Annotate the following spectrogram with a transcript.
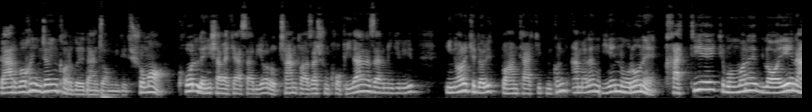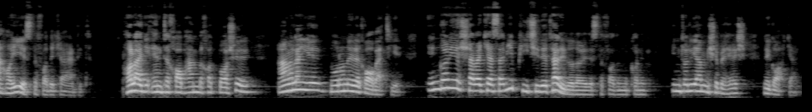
در واقع اینجا این کار رو دارید انجام می‌دید. شما کل این شبکه عصبی ها رو چند تا ازشون کپی در نظر می‌گیرید. اینا رو که دارید با هم ترکیب می‌کنید عملا یه نورون خطیه که به عنوان لایه نهایی استفاده کردید. حالا اگه انتخاب هم بخواد باشه عملا یه نورون رقابتیه. انگار یه شبکه عصبی پیچیده تری رو دارید استفاده می‌کنید. اینطوری هم میشه بهش نگاه کرد.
